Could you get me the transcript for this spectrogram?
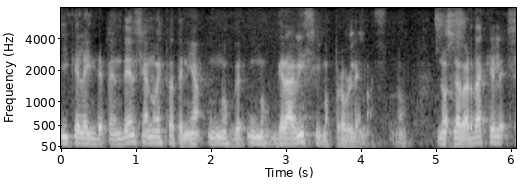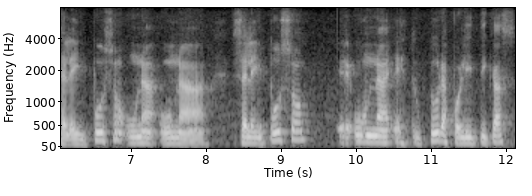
y que la independencia nuestra tenía unos, unos gravísimos problemas. ¿no? La verdad es que se le impuso una, una, se le impuso eh, unas estructuras políticas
